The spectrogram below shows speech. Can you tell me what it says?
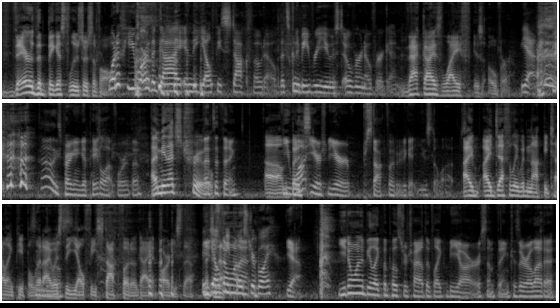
They're the biggest losers of all. What if you are the guy in the Yelfie stock photo that's going to be reused over and over again? that guy's life is over? Yeah. Oh, he's probably gonna get paid a lot for it though. I mean, that's true. That's a thing. Um, you but want your your stock photo to get used a lot. I, I definitely would not be telling people that I was else. the Yelfie stock photo guy at parties, though. The just Yelfie don't wanna- poster boy. Yeah. You don't want to be like the poster child of like VR or something because there are a lot of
